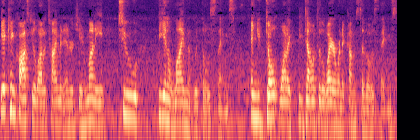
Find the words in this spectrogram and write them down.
it can cost you a lot of time and energy and money to be in alignment with those things. And you don't want to be down to the wire when it comes to those things.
